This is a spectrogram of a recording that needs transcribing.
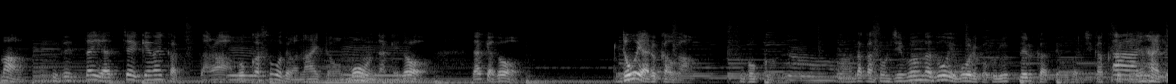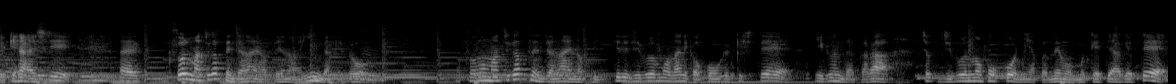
まあ絶対やっちゃいけないかっつったら、うん。僕はそうではないと思うんだけど、だけどどうやるかがすごく、うん。だからその自分がどういう暴力を振るってるかっていうことは自覚的じゃないといけないしそれ間違ってんじゃないのっていうのはいいんだけど、うんその間違ってんじゃないのって言ってる自分も何かを攻撃しているんだからちょっと自分の方向にやっぱ目も向けてあげて、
